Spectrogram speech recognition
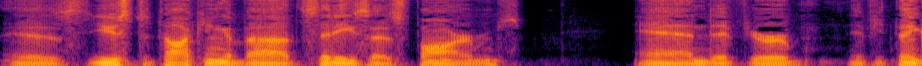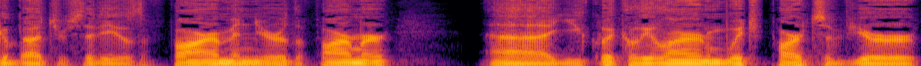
is used to talking about cities as farms and if you're, if you think about your city as a farm and you're the farmer, uh, you quickly learn which parts of your,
